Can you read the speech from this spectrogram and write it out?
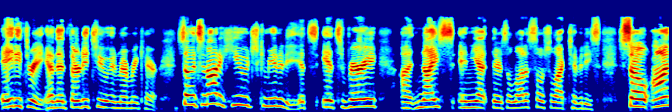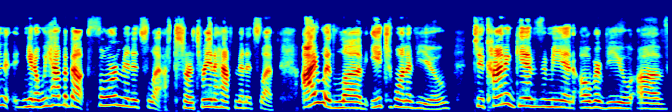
83 and then 32 in memory care so it's not a huge community it's it's very uh, nice and yet there's a lot of social activities so on you know we have about four minutes left or three and a half minutes left i would love each one of you to kind of give me an overview of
